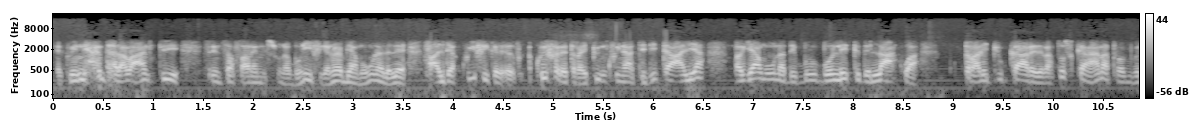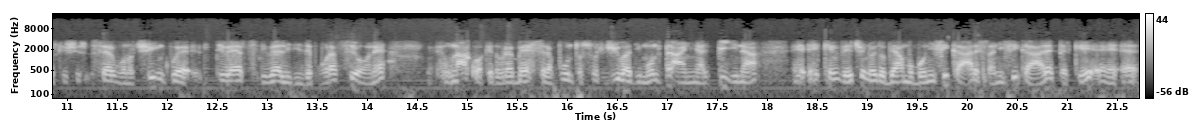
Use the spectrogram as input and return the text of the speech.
e quindi andare avanti senza fare nessuna bonifica. Noi abbiamo una delle falde acquifere tra i più inquinati d'Italia, paghiamo una delle bollette dell'acqua tra le più care della Toscana proprio perché ci servono cinque diversi livelli di depurazione, un'acqua che dovrebbe essere appunto sorgiva di montagna alpina e, e che invece noi dobbiamo bonificare, sanificare perché è, è,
